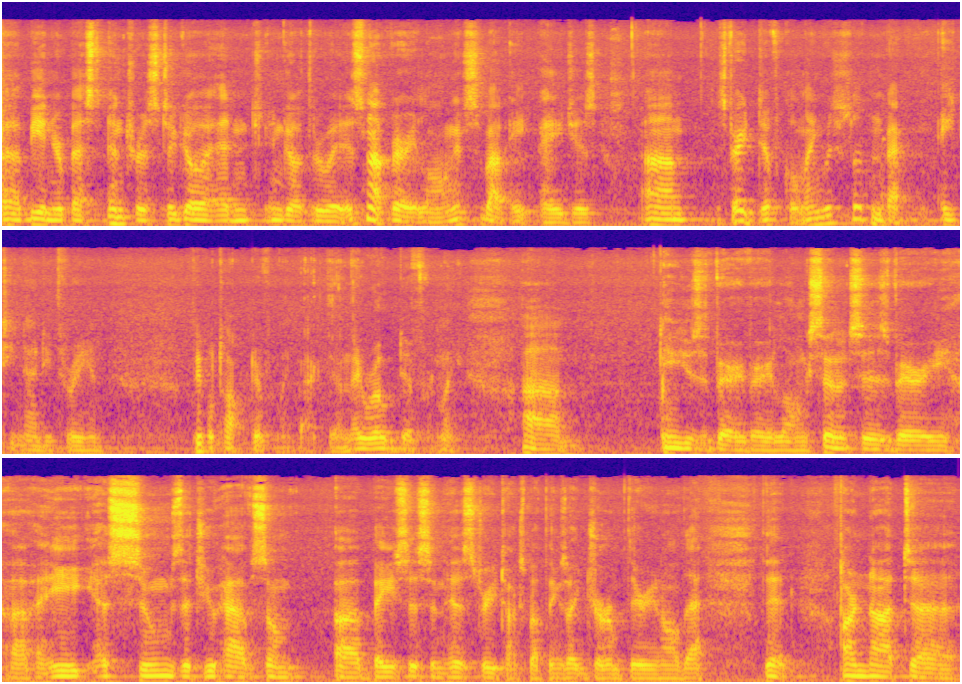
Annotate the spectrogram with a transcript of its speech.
uh, be in your best interest to go ahead and, and, go through it. It's not very long. It's about eight pages. Um, it's very difficult language. It's written back in 1893, and people talked differently back then. They wrote differently. Um, he uses very, very long sentences. Very, uh, he assumes that you have some uh, basis in history. He talks about things like germ theory and all that that are not uh,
